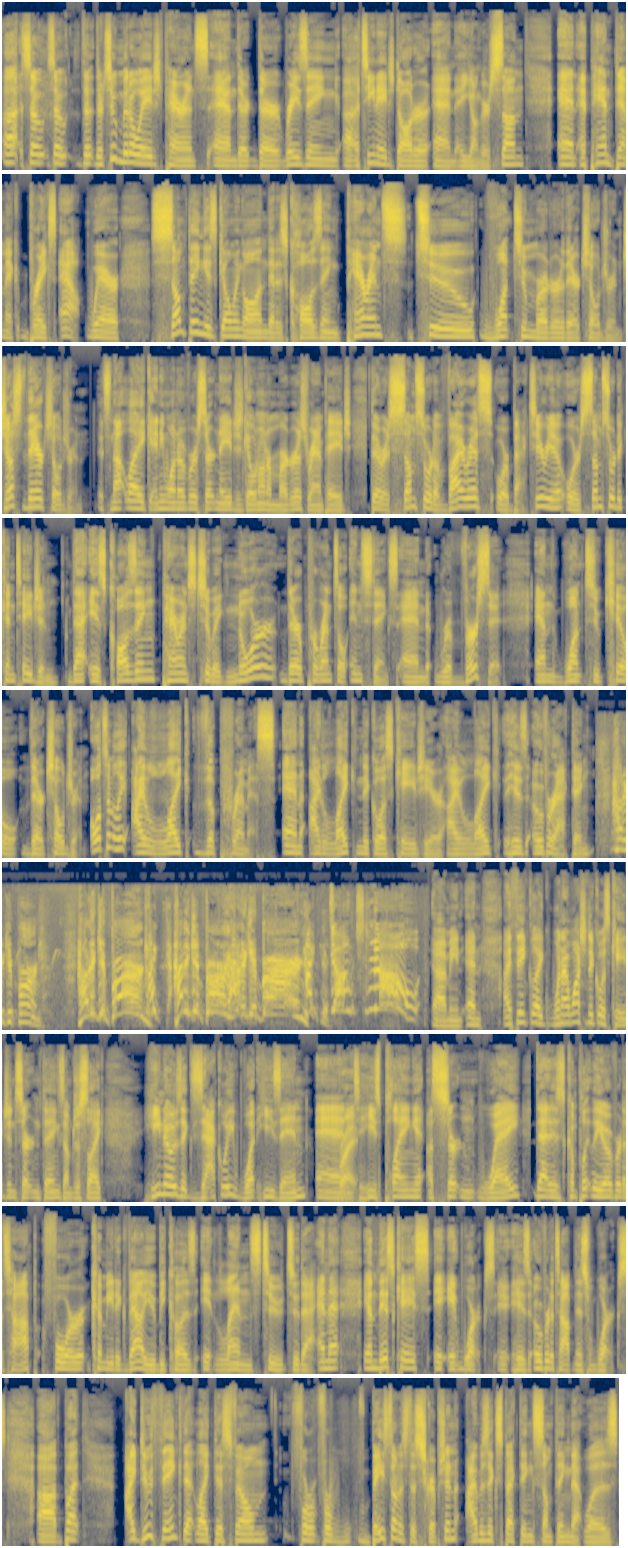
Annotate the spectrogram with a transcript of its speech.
Uh, so, so the, they're two middle-aged parents, and they're they're raising uh, a teenage daughter and a younger son. And a pandemic breaks out where something is going on that is causing parents to want to murder their children, just their children. It's not like anyone over a certain age is going on a murderous rampage. There is some sort of virus or bacteria or some sort of contagion that is causing parents to ignore their parental instincts and reverse it and want to kill their children. Ultimately, I like the premise and I like Nicolas Cage here. I like his overacting. How'd it get burned? How'd it get burned? How'd it get burned? How'd it get burned? I don't know. I mean, and I think like when I watch Nicolas Cage in certain things, I'm just like, he knows exactly what he's in, and Right. he's playing it a certain way that is completely over the top for comedic value because it lends to to that. And that in this case, it, it works. It, his over the topness works. Uh, but I do think that like this film for for based on its description, I was expecting something that was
